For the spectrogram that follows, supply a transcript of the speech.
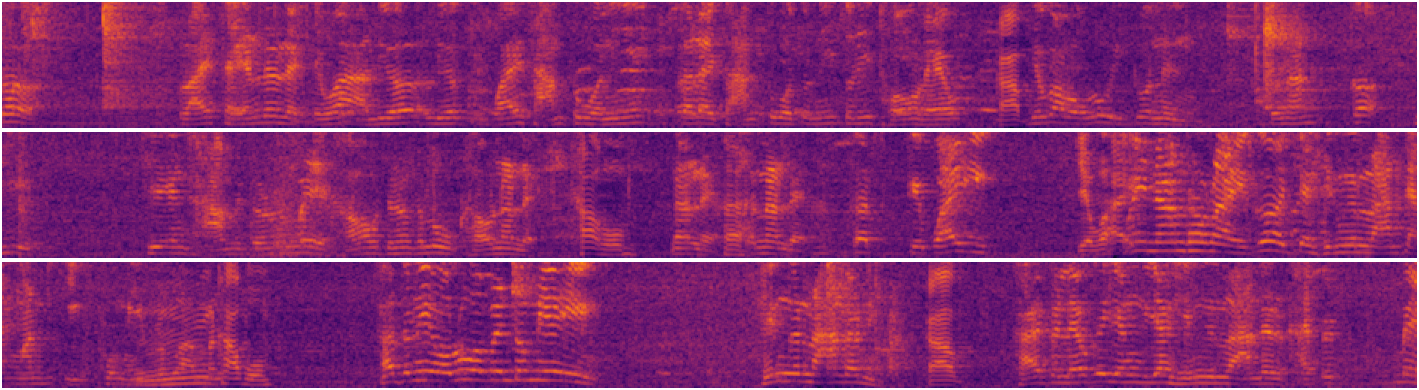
ก็หลายแสนเลยแหละแต่ว่าเหลือเหลือเก็บไว้สามตัวนี้ ก็ได้สามตัวตัวนี้ตัวนี้ท้องแล้วครับ เดี๋ยวก็เอาลูกอีกตัวหนึ่งตัวนั้นก็ที่ที่เองถามเป็นตัวนั้นแม่เขาตัวนั้นก็ลูกเขานั่นแหละ ครับผม นั่นแหละก็นั่นแหละ ก็เก็บไว้อีก เก็บไว้ไม่นานเท่าไหร่ก็จะเห็นเงินล้านจากมันอีกพวกนี้เพราะว่ามันครับผม ถ้าตัวนี้เอาลูกมาเป็นตัวเมียอีก เห็นเงินล้านแล้วนี่ครับ ขายไปแล้วก็ยังยังเห็นเงินล้านเลยขายไปแม่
